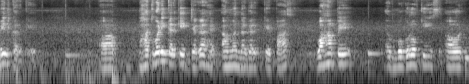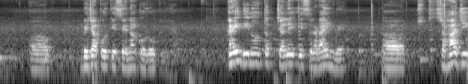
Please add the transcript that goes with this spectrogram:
मिल करके भातवड़ी करके एक जगह है, अहमदनगर के पास। वहाँ पे मुगलों की और बीजापुर की सेना को रोक लिया। कई दिनों तक चले इस लड़ाई में शाहजी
